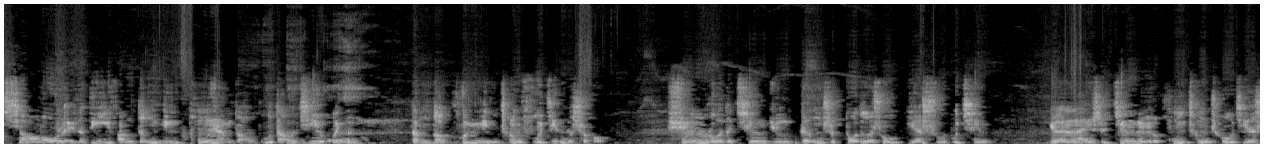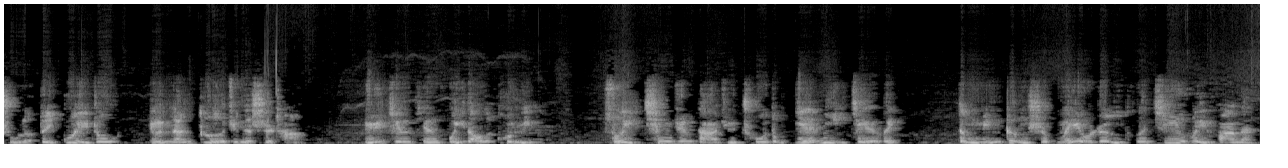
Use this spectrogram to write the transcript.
小堡垒的地方，邓明同样找不到机会。等到昆明城附近的时候，巡逻的清军更是多得数也数不清。原来是经略洪承畴结束了对贵州、云南各军的视察，于今天回到了昆明，所以清军大举出动，严密戒备。邓明更是没有任何机会发难。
